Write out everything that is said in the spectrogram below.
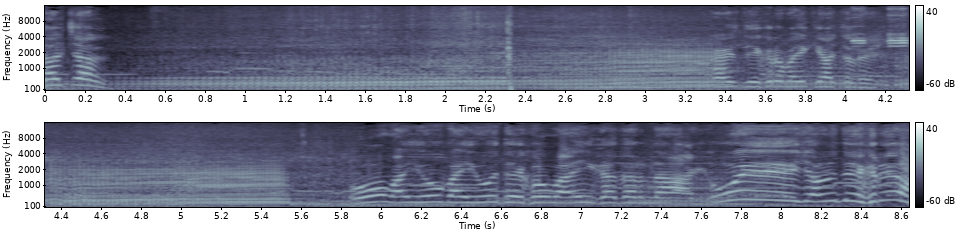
चल चल। गाइस देख रहे हो भाई क्या चल रहा है? ओ भाई ओ भाई वो देखो भाई खतरनाक। ओए जानू देख रहे हो।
